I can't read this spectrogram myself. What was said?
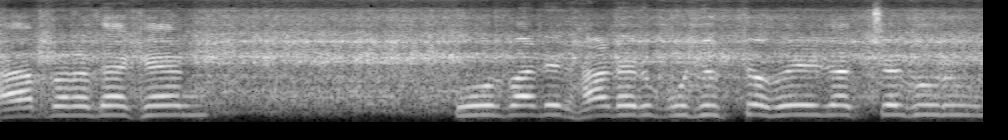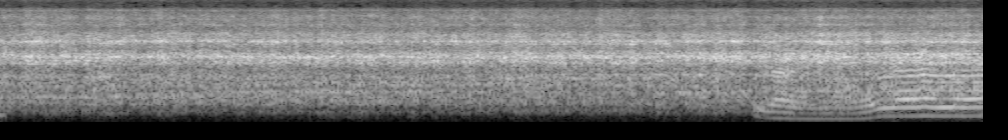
আপনারা দেখেন, কোরবানির হাটের উপযুক্ত হয়ে যাচ্ছে গরু। লা।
